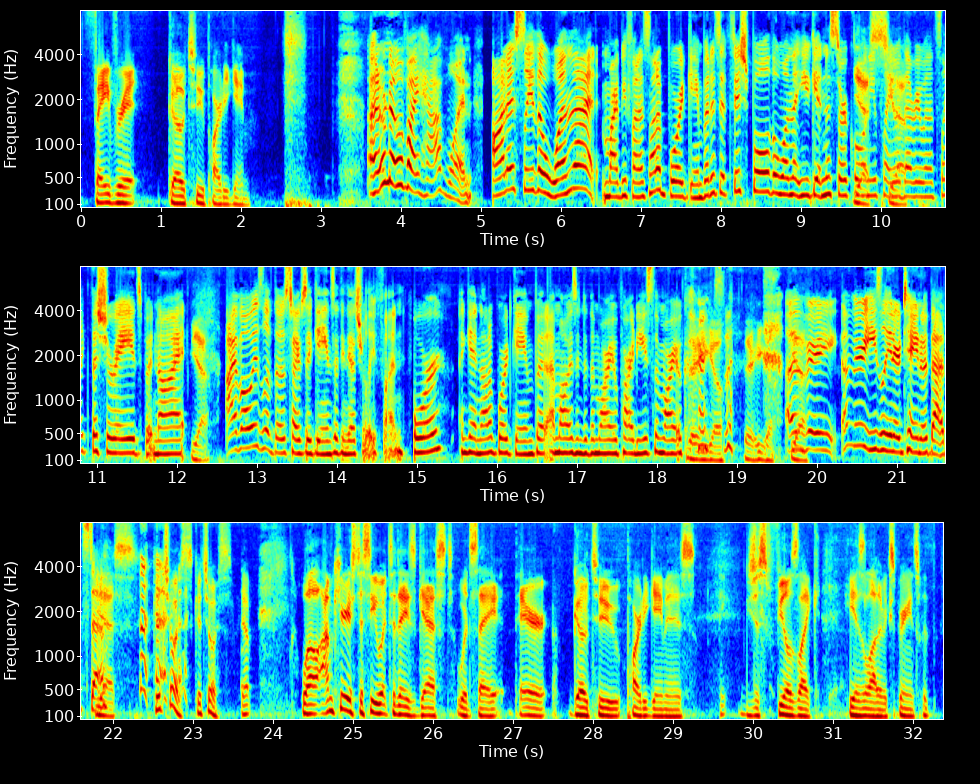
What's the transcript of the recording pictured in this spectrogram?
favorite go-to party game? I don't know if I have one. Honestly, the one that might be fun, it's not a board game, but is it Fishbowl, the one that you get in a circle and you Yes, play with everyone? It's like the charades, but not. Yeah. I've always loved those types of games. I think that's really fun. Or, again, not a board game, but I'm always into the Mario parties, the Mario Karts. There you go. There you go. I'm yeah. very I'm very easily entertained with that stuff. Yes. Good choice. Good choice. Yep. Well, I'm curious to see what today's guest would say their go-to party game is. It just feels like he has a lot of experience with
